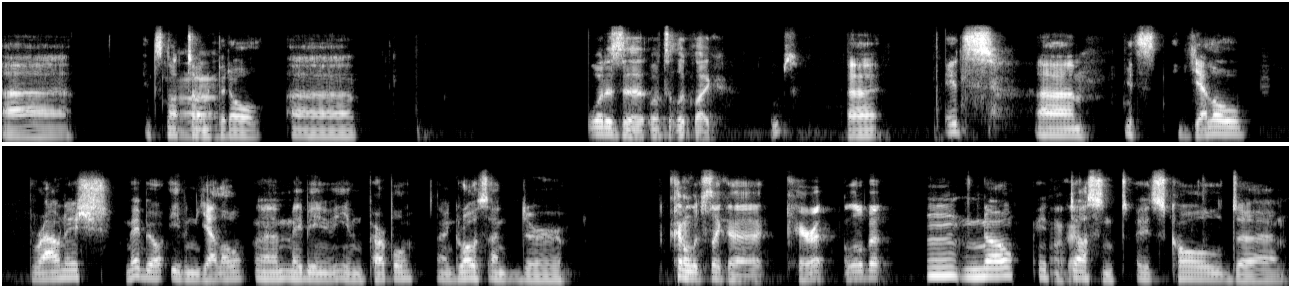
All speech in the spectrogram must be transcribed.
Uh, it's not turnip Uh. at all. Uh, what is it? What's it look like? Oops. Uh, it's um, it's yellow, brownish, maybe even yellow, uh, maybe even purple. Uh, grows under. Kind of looks like a carrot a little bit. Mm, no, it Okay. doesn't. It's called um,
